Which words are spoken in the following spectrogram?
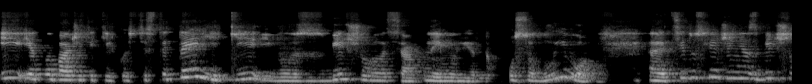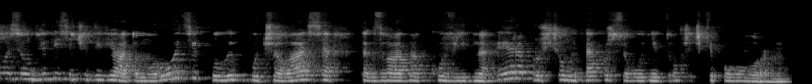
І як ви бачите, кількості статей, які збільшувалися неймовірно. Особливо е, ці дослідження збільшилися у 2009 році, коли почалася так звана ковідна ера, про що ми також сьогодні трошечки поговоримо.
